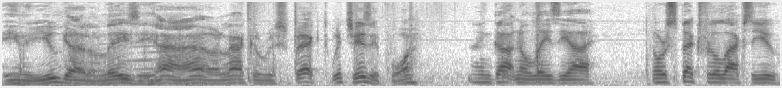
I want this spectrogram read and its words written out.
Either you got a lazy eye or lack of respect. Which is it, boy? I ain't got no lazy eye. No respect for the likes of you.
